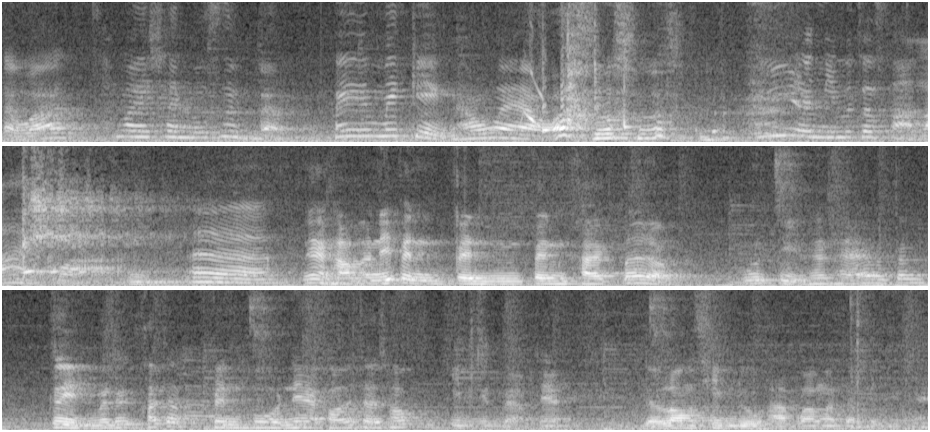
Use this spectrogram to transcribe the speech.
แต่ว่าทำไมฉันรู้สึกแบบไม่ไม่เก่งเท่าแววอะ นี่อันนี้มันจะสาหร่ายกว่า เออ เนี่ยครับ อันนี้เป็น เป็น เป็นคาแรคเตอร์แบบอุจิแท้ๆ มันต้องกลิ่นมันเขาจะเป็นโทนเนี่ยเขาจะชอบกินกันแบบเนี้ยเดี๋ยวลองชิมดูครับว่ามันจะเป็นยังไงท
